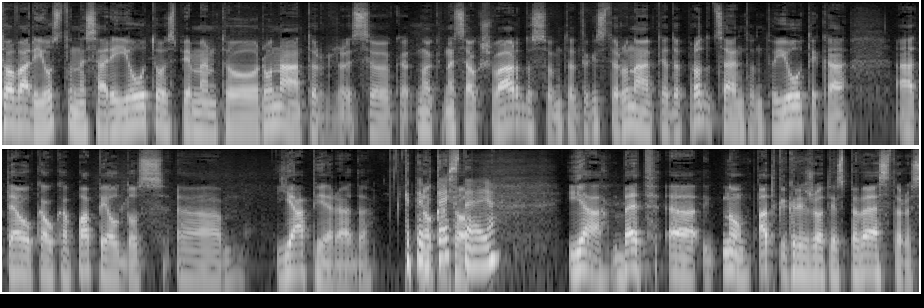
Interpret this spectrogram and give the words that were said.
to var just, un es arī jūtu, es, piemēram, tu runā, tur es nu, nesaukšu vārdus, un tad es tur runāju ar tādu producentu, un tu jūti, ka uh, tev kaut kā papildus. Jāpierāda. Ka tevi Nu, ka to- testēja. Jā, bet uh, nu, atgriežoties pie vēstures,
